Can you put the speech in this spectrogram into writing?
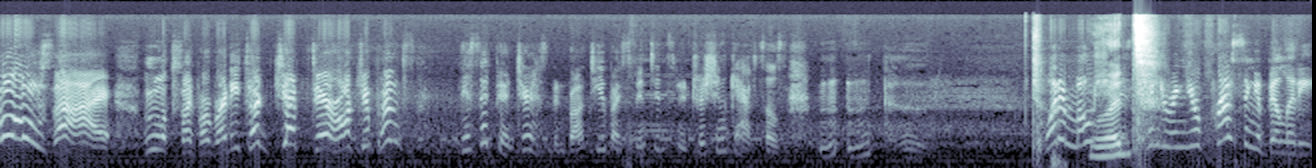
bullseye! Looks like we're ready to jet, dear occupants! This adventure has been brought to you by Swinton's Nutrition Capsules. What emotion What? is hindering your pressing ability?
